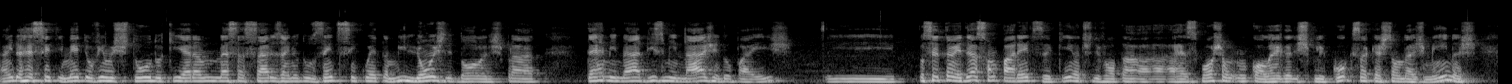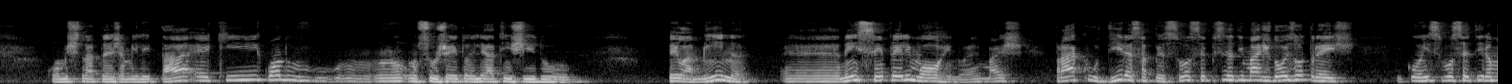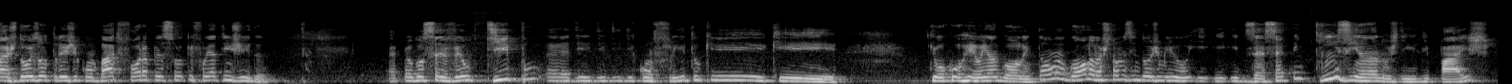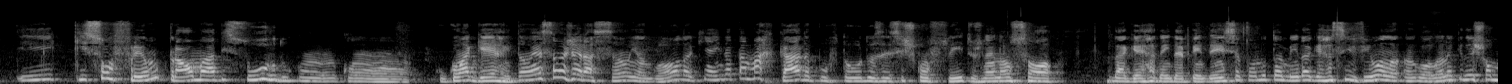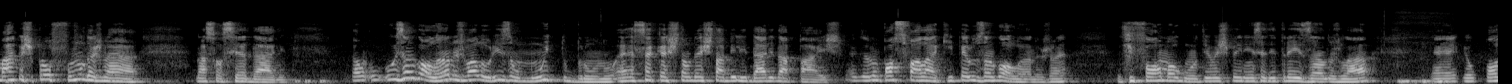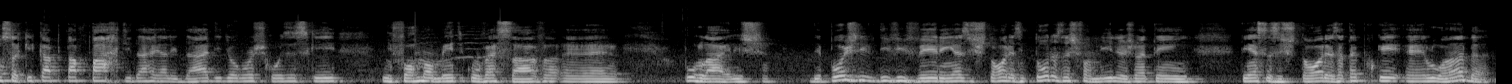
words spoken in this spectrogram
Ainda recentemente eu vi um estudo que eram necessários ainda 250 milhões de dólares para terminar a desminagem do país. E você tem uma ideia, só um parênteses aqui, antes de voltar à, resposta, um colega explicou que essa questão das minas, como estratégia militar, é que quando um, um sujeito ele é atingido pela mina, é, nem sempre ele morre, não é? Mas para acudir essa pessoa, você precisa de mais dois ou três. E com isso você tira mais dois ou três de combate, fora a pessoa que foi atingida é para você ver o tipo é, de, de, de, conflito que, que, que, ocorreu em Angola. Então, Angola, nós estamos em 2017, tem 15 anos de, de paz e que sofreu um trauma absurdo com, com, com a guerra. Então, essa é uma geração em Angola que ainda está marcada por todos esses conflitos, né? não só da guerra da independência, como também da guerra civil angolana, que deixou marcas profundas na, na sociedade. Então, os angolanos valorizam muito, Bruno, essa questão da estabilidade e da paz. Eu não posso falar aqui pelos angolanos, né? De forma alguma. Tenho uma experiência de três anos lá. É, eu posso aqui captar parte da realidade de algumas coisas que informalmente conversava é, por lá. Eles, depois de, de, viverem as histórias, em todas as famílias né, tem, tem essas histórias, até porque é, Luanda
